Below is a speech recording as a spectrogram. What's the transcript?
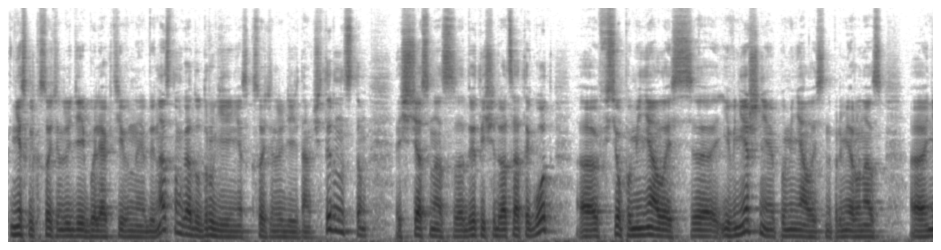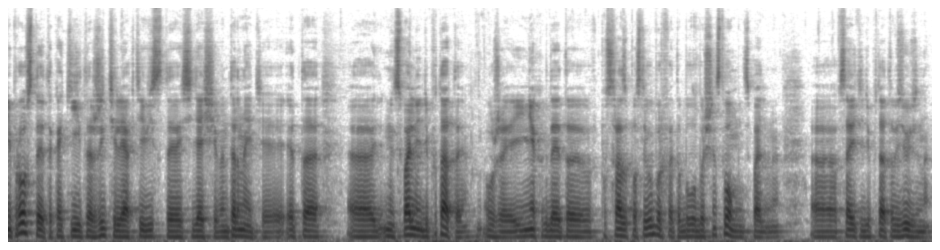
несколько сотен людей были активны в 2012 году, другие несколько сотен людей там в 2014, сейчас у нас 2020 год, э, все поменялось и внешне поменялось, например, у нас э, не просто это какие-то жители, активисты, сидящие в интернете, это э, муниципальные депутаты уже. И некогда это сразу после выборов это было большинство муниципальное в Совете депутатов Зюзина.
